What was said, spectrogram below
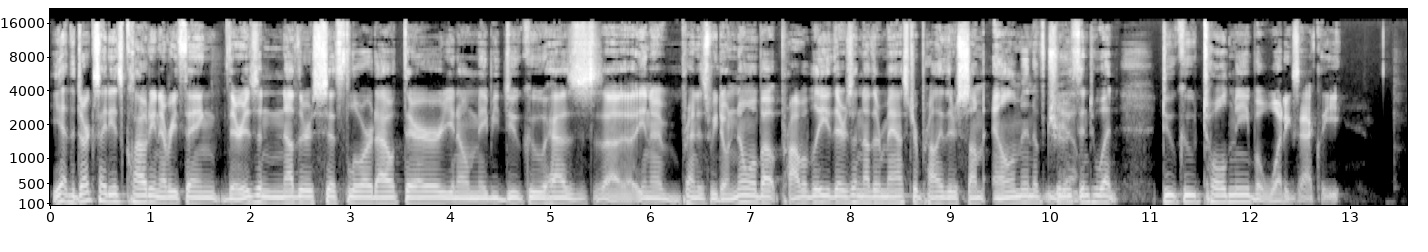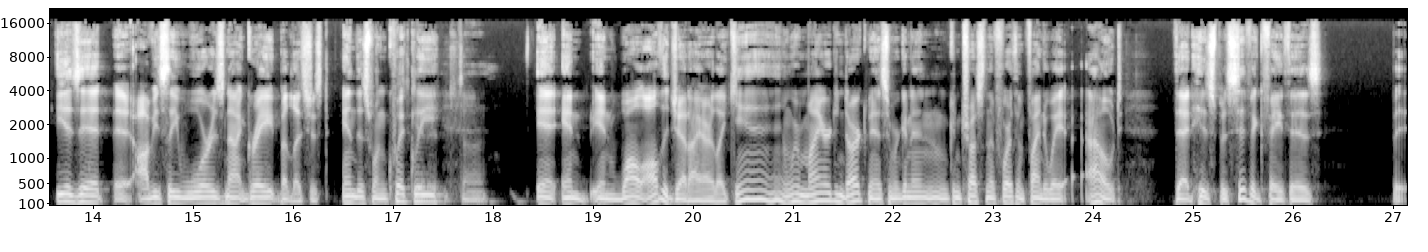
yeah, the dark side is clouding everything. There is another Sith Lord out there. You know, maybe Dooku has uh, you know apprentice we don't know about. Probably there's another master. Probably there's some element of truth Yeah. into what Dooku told me, but what exactly is it? Uh, obviously, war is not great, but let's just end this one quickly. And, and and while all the Jedi are like, yeah, we're mired in darkness, and we're gonna we can trust in the Force and find a way out, that his specific faith is, but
